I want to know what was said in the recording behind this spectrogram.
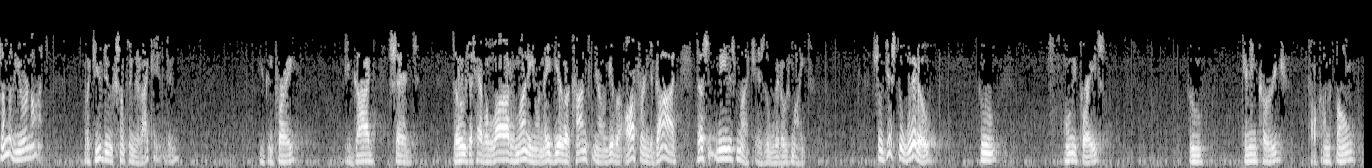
Some of you are not. But you do something that I can't do. You can pray. And God said, those that have a lot of money, when they give a con, you know, give an offering to God, doesn't mean as much as the widow's mite. So just the widow who only prays, who can encourage, talk on the phone,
